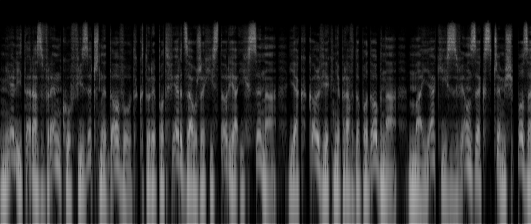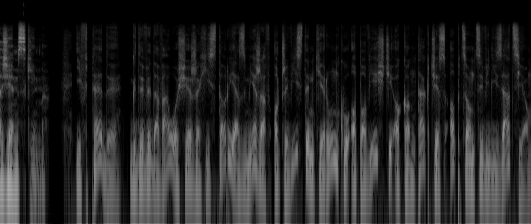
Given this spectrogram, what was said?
Mieli teraz w ręku fizyczny dowód, który potwierdzał, że historia ich syna, jakkolwiek nieprawdopodobna, ma jakiś związek z czymś pozaziemskim. I wtedy, gdy wydawało się, że historia zmierza w oczywistym kierunku opowieści o kontakcie z obcą cywilizacją,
